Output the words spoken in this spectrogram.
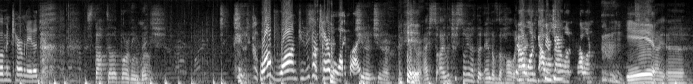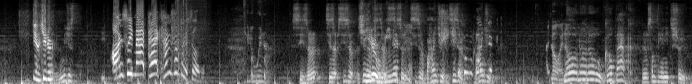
Woman terminated. Stop teleporting, bitch. Cheater, Womp womp, you just have terrible Wi-Fi. cheater, cheater. cheater. I saw, I literally saw you at the end of the hallway. Got I- one, got one, got one, got one. Yeah. Right, uh, Cheater, cheater. let me just. Honestly, Matt, Pat kind of sounds like a skeleton. To the winner. Cesar, Cesar, Cesar, Cesar, Cheater, Cesar, wiener? Cesar, Cesar, behind you, Cesar, behind you. I know, I know. No, no, no, go back. There's something I need to show you.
